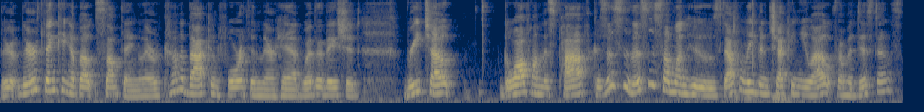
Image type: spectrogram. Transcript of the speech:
They're, they're thinking about something. They're kind of back and forth in their head, whether they should reach out go off on this path because this is this is someone who's definitely been checking you out from a distance.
